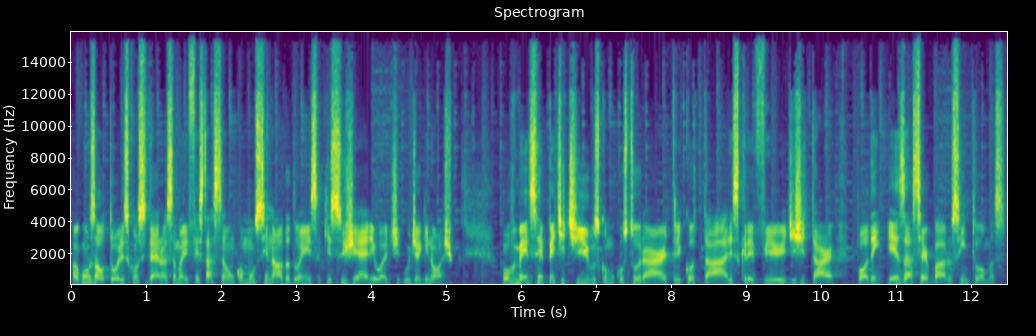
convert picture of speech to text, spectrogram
Alguns autores consideram essa manifestação como um sinal da doença que sugere o, diagnóstico. Movimentos repetitivos, como costurar, tricotar, escrever, digitar, podem exacerbar os sintomas.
